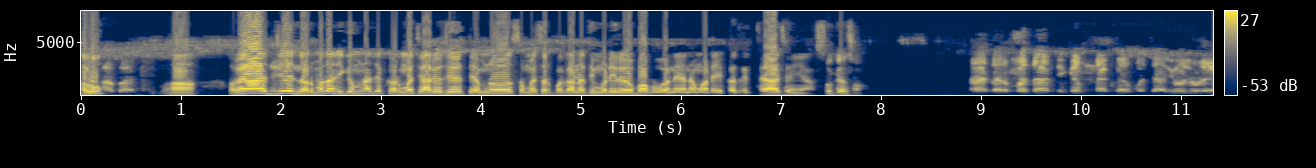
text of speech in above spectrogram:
હલો હા હવે આ જે નર્મદા નિગમના જે કર્મચારીઓ છે તેમનો સમયસર પગાર નથી મળી રહ્યો બાબુ અને એના માટે એકત્રિત થયા છે અહીંયા. શું કહેશો? આ નર્મદા નિગમના કર્મચારીઓ જોડે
